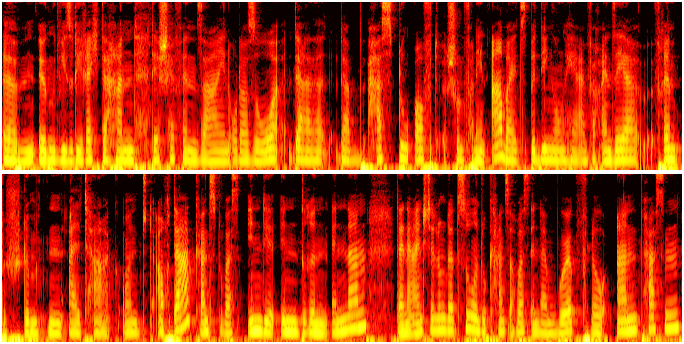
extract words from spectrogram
ähm, irgendwie so die rechte Hand der Chefin sein oder so, da, da hast du oft schon von den Arbeitsbedingungen her einfach einen sehr fremdbestimmten Alltag. Und auch da kannst du was in dir innen drin ändern, deine Einstellung dazu und du kannst auch was in deinem Workflow anpassen.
